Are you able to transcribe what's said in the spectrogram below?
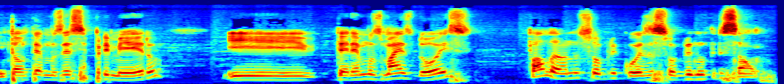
Então temos esse primeiro e teremos mais dois falando sobre coisas sobre nutrição.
